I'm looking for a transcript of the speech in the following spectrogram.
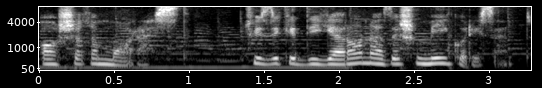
عاشق مار است چیزی که دیگران ازش میگریزند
